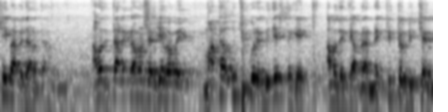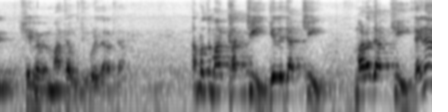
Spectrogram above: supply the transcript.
সেইভাবে দাঁড়াতে হবে। আমাদের তারেক রহমান সাহেব যেভাবে মাথা উঁচু করে বিদেশ থেকে আমাদেরকে আপনার নেতৃত্ব দিচ্ছেন, সেইভাবে মাথা উঁচু করে দাঁড়াতে হবে। আমরা তো মার খাচ্ছি, জেলে যাচ্ছি, মারা যাচ্ছি, তাই না?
